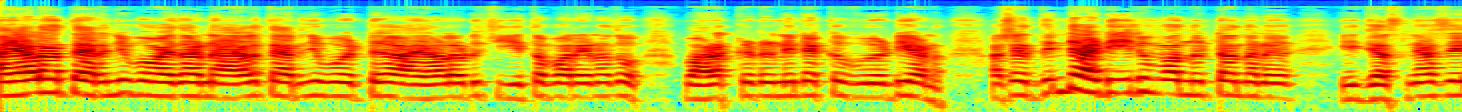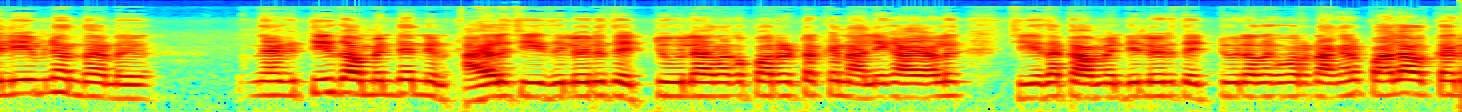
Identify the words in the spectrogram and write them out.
അയാളെ തെരഞ്ഞു പോയതാണ്. അയാൾ തെരഞ്ഞു പോയിട്ട് അയാളോട് ചീത്ത പറയണതോ വഴക്കിടുന്നതിന്റെ ഒക്കെ വീഡിയോ ആണ്. പക്ഷെ ഇതിന്റെ അടിയിലും വന്നിട്ട് എന്താണ്? ഈ ജസ്ന സലീമിന് എന്താണ്? നെഗറ്റീവ് കമന്റ് തന്നെയാണ്. അയാൾ ചെയ്തതിലൊരു തെറ്റൂല എന്നൊക്കെ പറഞ്ഞിട്ടൊക്കെയാണ് അല്ലെങ്കിൽ അയാൾ ചെയ്ത കമന്റിൽ ഒരു തെറ്റൂല എന്നൊക്കെ പറഞ്ഞിട്ട് അങ്ങനെ പല ആൾക്കാർ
